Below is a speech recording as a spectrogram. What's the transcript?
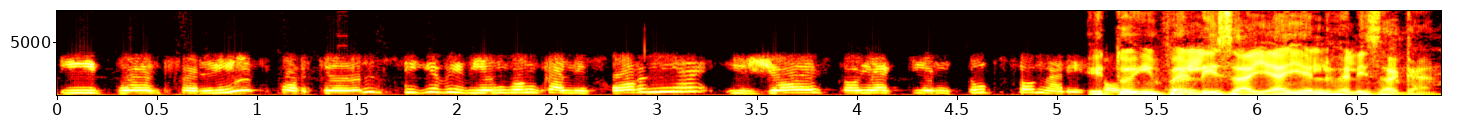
y pues feliz porque él sigue viviendo en California y yo estoy aquí en Tucson, Arizona. Y tú infeliz allá y él feliz acá.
